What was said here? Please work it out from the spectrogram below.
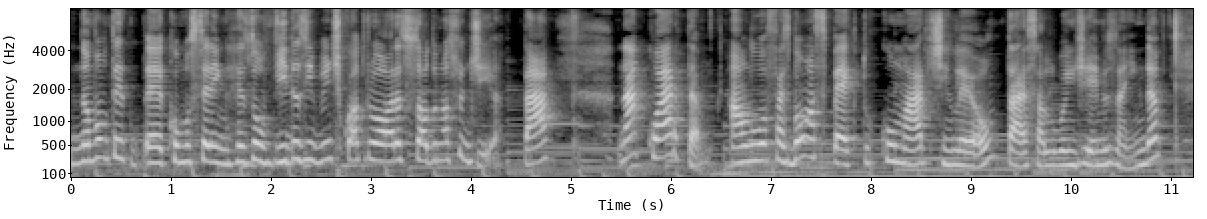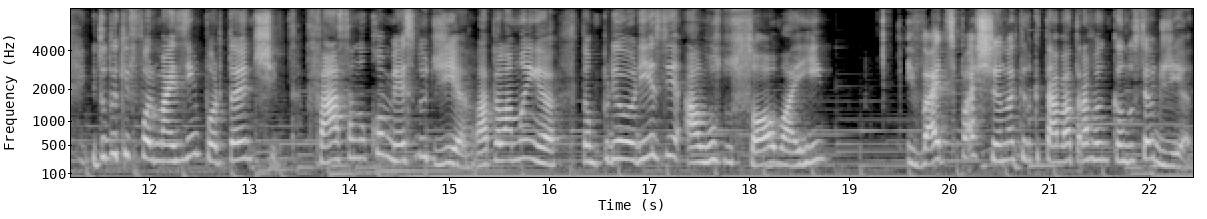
não vão ter é, como serem resolvidas em 24 horas só do nosso dia, tá? Na quarta, a lua faz bom aspecto com Marte em Leão, tá? Essa lua em Gêmeos ainda. E tudo que for mais importante, faça no começo do dia, lá pela manhã. Então priorize a luz do sol aí e vai despachando aquilo que estava atravancando o seu dia.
